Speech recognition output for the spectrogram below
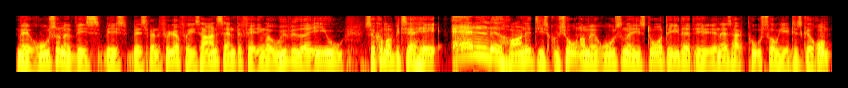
med russerne. Hvis, hvis, hvis man følger Friis Arnes anbefalinger og udvider EU, så kommer vi til at have alle hånde diskussioner med russerne i store dele af det, jeg sagt, postsovjetiske rum.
